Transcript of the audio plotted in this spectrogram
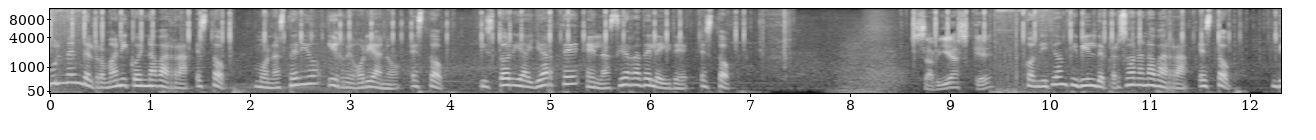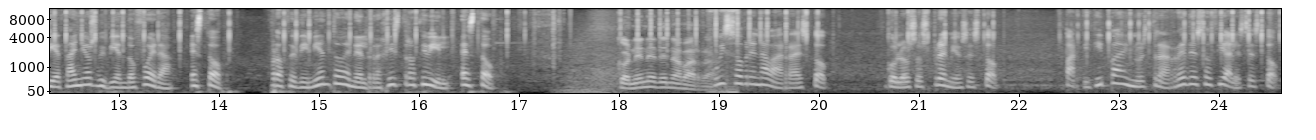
Culmen del románico en Navarra, Stop. Monasterio y Gregoriano, Stop. Historia y arte en la Sierra de Leire, Stop. ¿Sabías que? Condición civil de persona navarra, Stop. 10 años viviendo fuera, Stop. Procedimiento en el registro civil, Stop. Con N de Navarra. Quiz sobre Navarra, Stop. Golosos premios, Stop. Participa en nuestras redes sociales, Stop.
